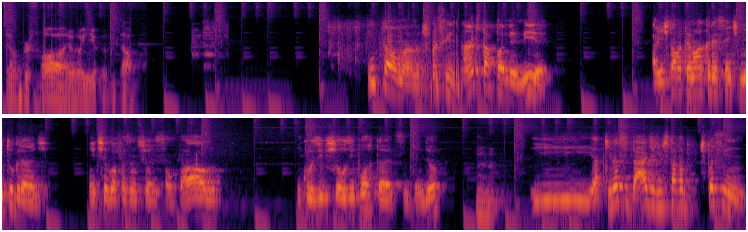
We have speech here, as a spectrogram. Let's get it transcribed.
trampa por fora ou, e, e tal? Então, mano, tipo assim, antes da pandemia, a gente tava tendo uma crescente muito grande. A gente chegou a fazer uns shows em São Paulo, inclusive shows importantes, entendeu? Uhum. E aqui na cidade a gente tava, tipo assim,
